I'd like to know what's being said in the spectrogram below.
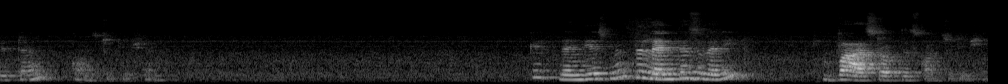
Written constitution. Okay lengthiest means the length is very vast of this constitution.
